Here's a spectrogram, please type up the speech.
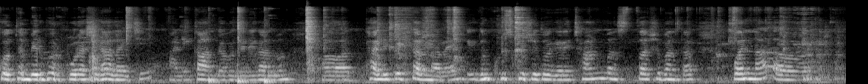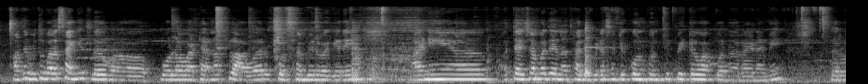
कोथिंबीर भरपूर अशी घालायची आणि कांदा वगैरे घालून थालीपीठ करणार आहे. एकदम खुसखुशीत वगैरे छान मस्त असे बनतात. पण ना आता मी तुम्हाला सांगितलं अं, ओला वाटाणा फ्लावर कोथिंबीर वगैरे. आणि त्याच्यामध्ये ना थालीपीठासाठी कोणकोणती पिठं वापरणार आहे ना मी तर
